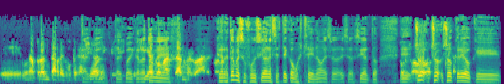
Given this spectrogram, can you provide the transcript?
eh, una pronta recuperación y que, retome, el barco. Que retome sus funciones, esté como esté, ¿no? Eso, eso es cierto. Eh, yo, yo, yo creo que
